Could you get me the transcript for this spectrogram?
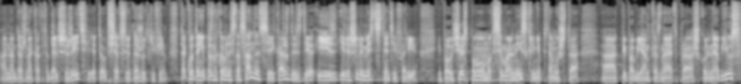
она должна как-то дальше жить. И это вообще абсолютно жуткий фильм. Так вот, они познакомились на Санденсе, и каждый сделал, и, и решили вместе снять эйфорию. И получилось, по-моему, максимально искренне, потому что э, Пипа Бьянка знает про школьный абьюз,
